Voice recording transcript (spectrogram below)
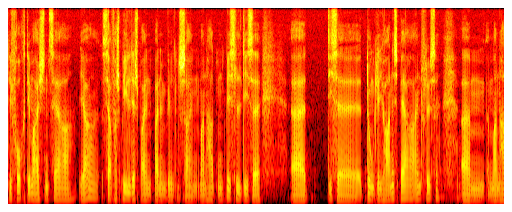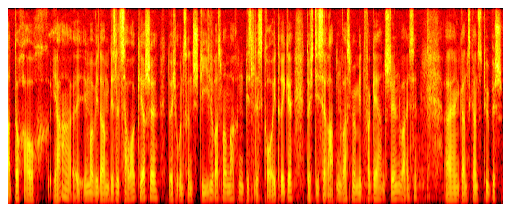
Die Frucht, die meistens sehr, ja, sehr verspielt ist bei, bei einem wilden Stein. Man hat ein bisschen diese, äh, diese dunkle Johannisbeere-Einflüsse. Ähm, man hat doch auch ja, immer wieder ein bisschen Sauerkirsche durch unseren Stil, was wir machen, ein bisschen das Kräutrige, durch diese Rappen, was wir mit vergären stellenweise. Äh, ganz, ganz typisch.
